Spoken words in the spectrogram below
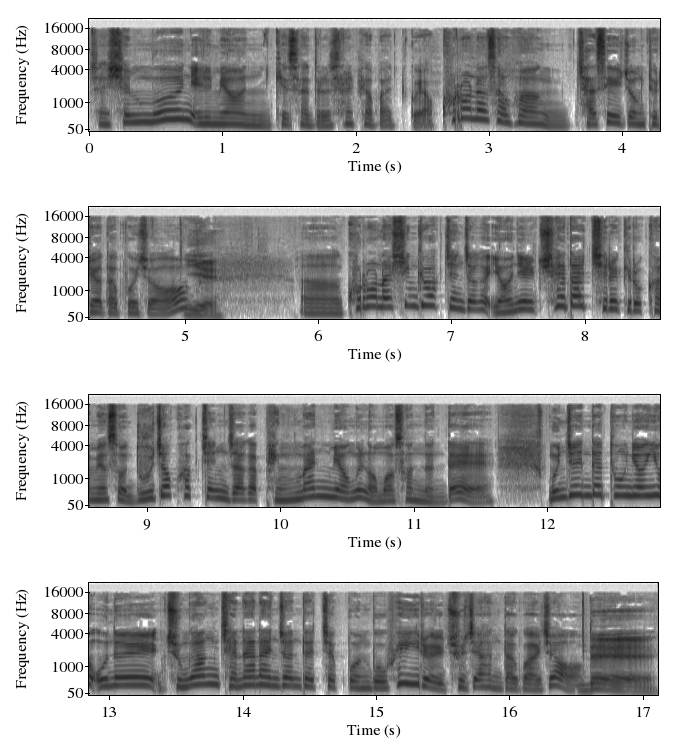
자, 신문 일면 기사들을 살펴봤고요. 코로나 상황 자세히 좀 들여다보죠. 예. 어, 코로나 신규 확진자가 연일 최다치를 기록하면서 누적 확진자가 100만 명을 넘어섰는데 문재인 대통령이 오늘 중앙 재난안전대책본부 회의를 주재한다고 하죠. 네.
